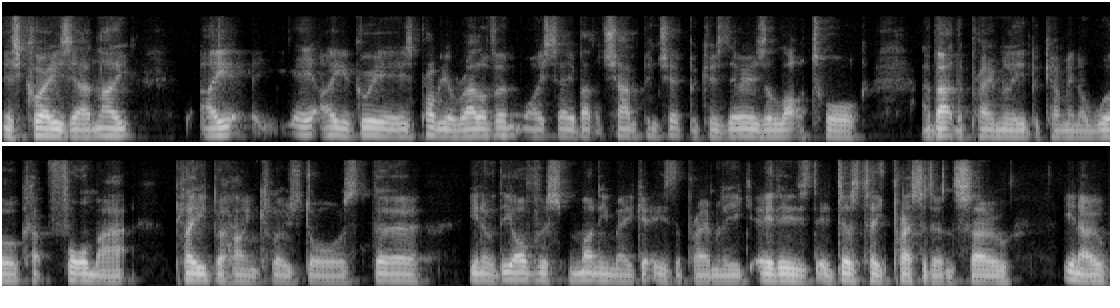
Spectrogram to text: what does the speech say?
it's crazy, and like I I agree, it is probably irrelevant what I say about the championship because there is a lot of talk about the Premier League becoming a World Cup format played behind closed doors. The you know the obvious moneymaker is the Premier League. It is it does take precedence. So you know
